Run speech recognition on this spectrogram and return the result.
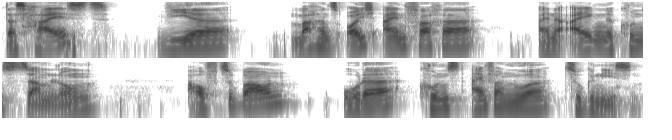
Das heißt, wir machen es euch einfacher, eine eigene Kunstsammlung aufzubauen oder Kunst einfach nur zu genießen.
